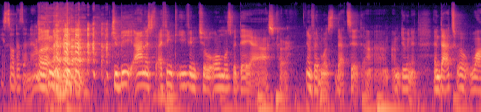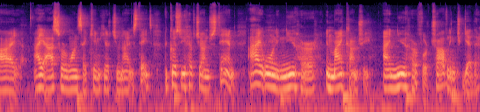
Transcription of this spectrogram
he still doesn't know. to be honest, I think even till almost the day I asked her, and then was that's it. I, I'm- I'm doing it, and that's why I asked her once I came here to United States because you have to understand. I only knew her in my country. I knew her for traveling together.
